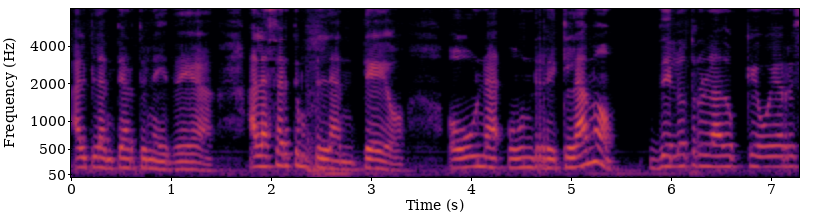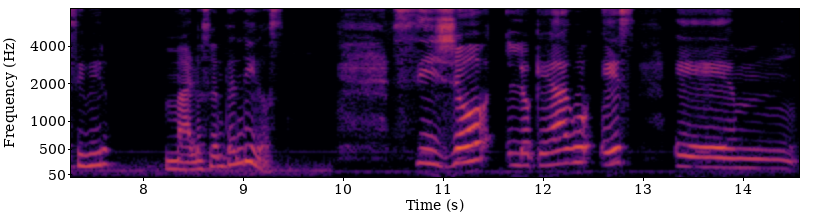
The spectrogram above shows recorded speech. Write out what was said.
al plantearte una idea, al hacerte un planteo o un reclamo, del otro lado, ¿qué voy a recibir? Malos entendidos. Si yo lo que hago es em,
